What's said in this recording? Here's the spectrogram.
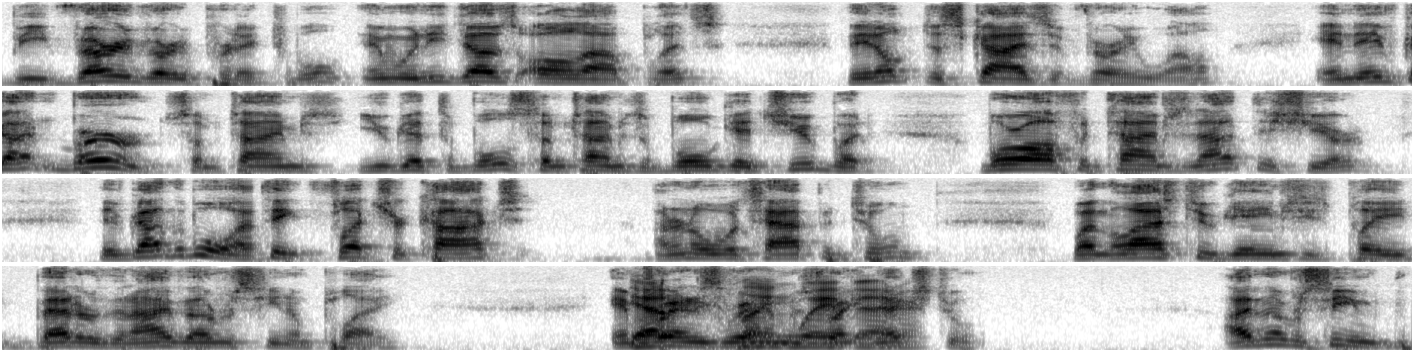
be very, very predictable. And when he does all out blitz, they don't disguise it very well. And they've gotten burned. Sometimes you get the bull, sometimes the bull gets you, but more often times not this year, they've got the bull. I think Fletcher Cox, I don't know what's happened to him, but in the last two games, he's played better than I've ever seen him play. And yep, Brandon Graham was right better. next to him. I've never seen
